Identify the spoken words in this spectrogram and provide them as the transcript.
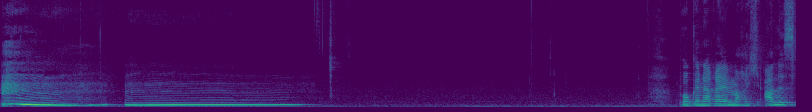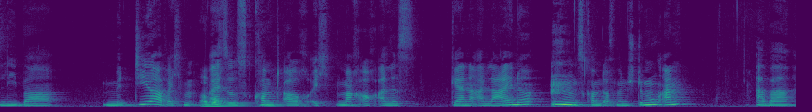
Boah, generell mache ich alles lieber mit dir, aber ich, Aber- also es kommt auch, ich mache auch alles gerne alleine. es kommt auf meine Stimmung an. Aber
